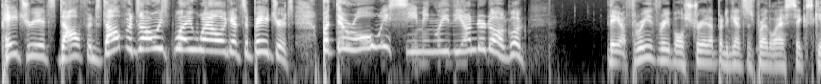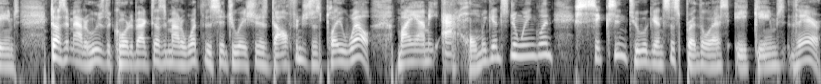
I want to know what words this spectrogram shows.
Patriots, Dolphins. Dolphins always play well against the Patriots, but they're always seemingly the underdog. Look, they are three and three both straight up and against the spread the last six games. Doesn't matter who's the quarterback. Doesn't matter what the situation is. Dolphins just play well. Miami at home against New England, six and two against the spread the last eight games there.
